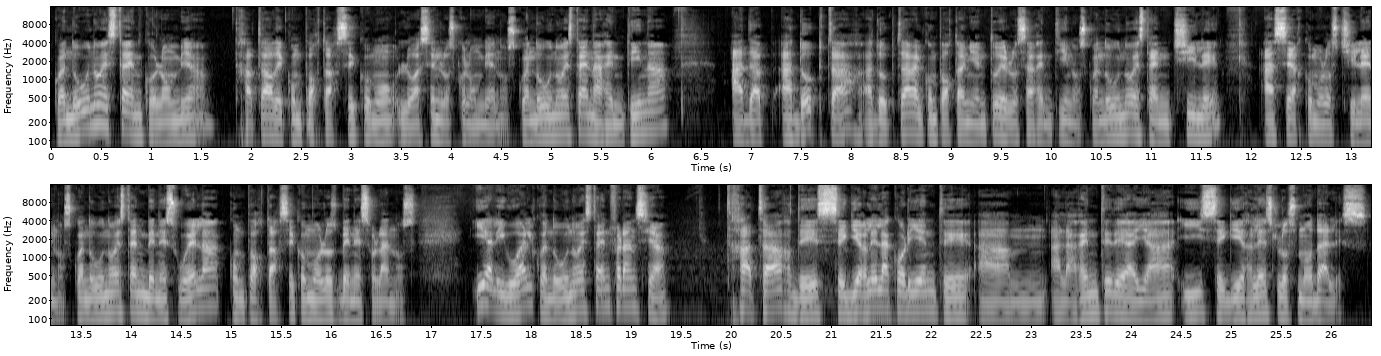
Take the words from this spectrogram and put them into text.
cuando uno está en Colombia, tratar de comportarse como lo hacen los colombianos. Cuando uno está en Argentina, adoptar, adoptar el comportamiento de los argentinos. Cuando uno está en Chile, hacer como los chilenos. Cuando uno está en Venezuela, comportarse como los venezolanos. Y al igual, cuando uno está en Francia, tratar de seguirle la corriente a, a la gente de allá y seguirles los modales,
